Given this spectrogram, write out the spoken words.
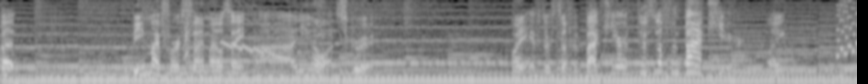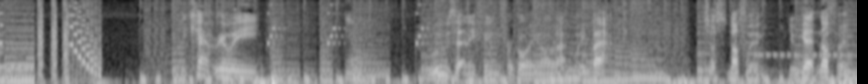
But being my first time, I was like, ah, you know what, screw it. Like, if there's nothing back here, there's nothing back here. Like, you can't really, you know, lose anything for going all that way back. Just nothing. You get nothing.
